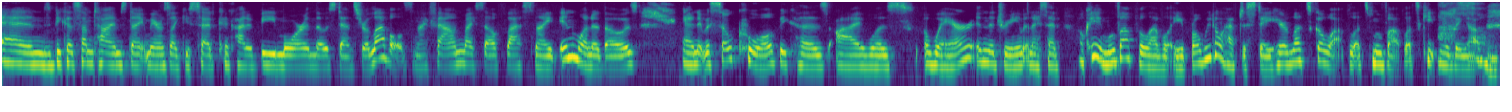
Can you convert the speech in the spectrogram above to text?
and because sometimes nightmares like you said can kind of be more in those denser levels. And i found myself last night in one of those. And it was so cool because i was aware in the dream and i said okay move up a level april. We don't have to stay here. Let's go up. Let's move up. Let's keep moving awesome. up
